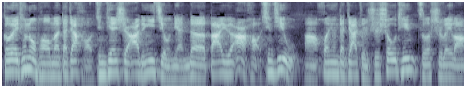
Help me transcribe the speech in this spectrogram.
各位听众朋友们，大家好，今天是二零一九年的八月二号，星期五啊，欢迎大家准时收听《择时为王》。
